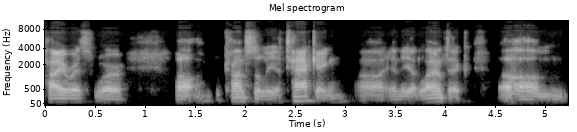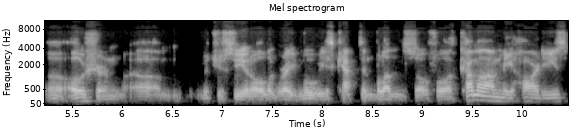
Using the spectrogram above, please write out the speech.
pirates were uh, constantly attacking uh, in the Atlantic um, Ocean, um, which you see in all the great movies, Captain Blood and so forth. Come on, me hearties,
